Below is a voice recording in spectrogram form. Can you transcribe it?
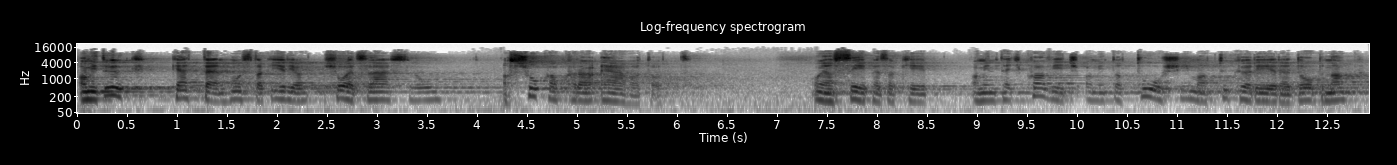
Amit ők ketten hoztak, írja Solc László, az sokakra elhatott. Olyan szép ez a kép, amint egy kavics, amit a tó sima tükörére dobnak,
